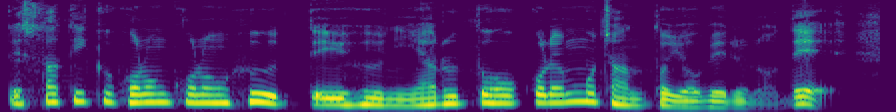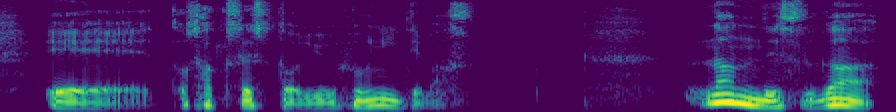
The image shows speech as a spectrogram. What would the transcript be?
で、スタティックコロンコロン風っていう風にやると、これもちゃんと呼べるので、えっ、ー、と、サクセスという風に出ます。なんですが、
